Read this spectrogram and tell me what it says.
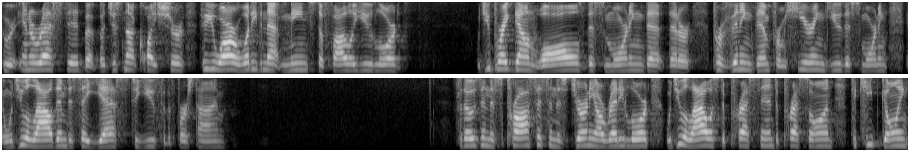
who are interested but, but just not quite sure who you are or what even that means to follow you, Lord, would you break down walls this morning that, that are preventing them from hearing you this morning? And would you allow them to say yes to you for the first time? For those in this process, in this journey already, Lord, would you allow us to press in, to press on, to keep going,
